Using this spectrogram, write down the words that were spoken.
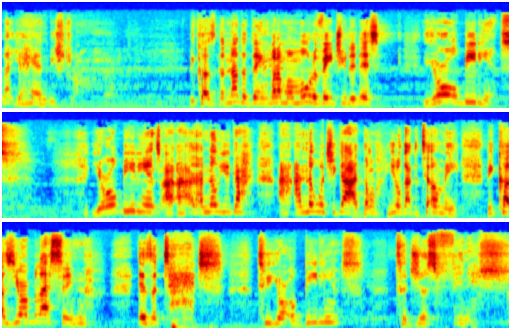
Let your hand be strong. Because another thing, what I'm gonna motivate you to this, your obedience. Your obedience, I, I, I know you got, I, I know what you got. Don't you don't got to tell me because your blessing is attached to your obedience to just finish.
